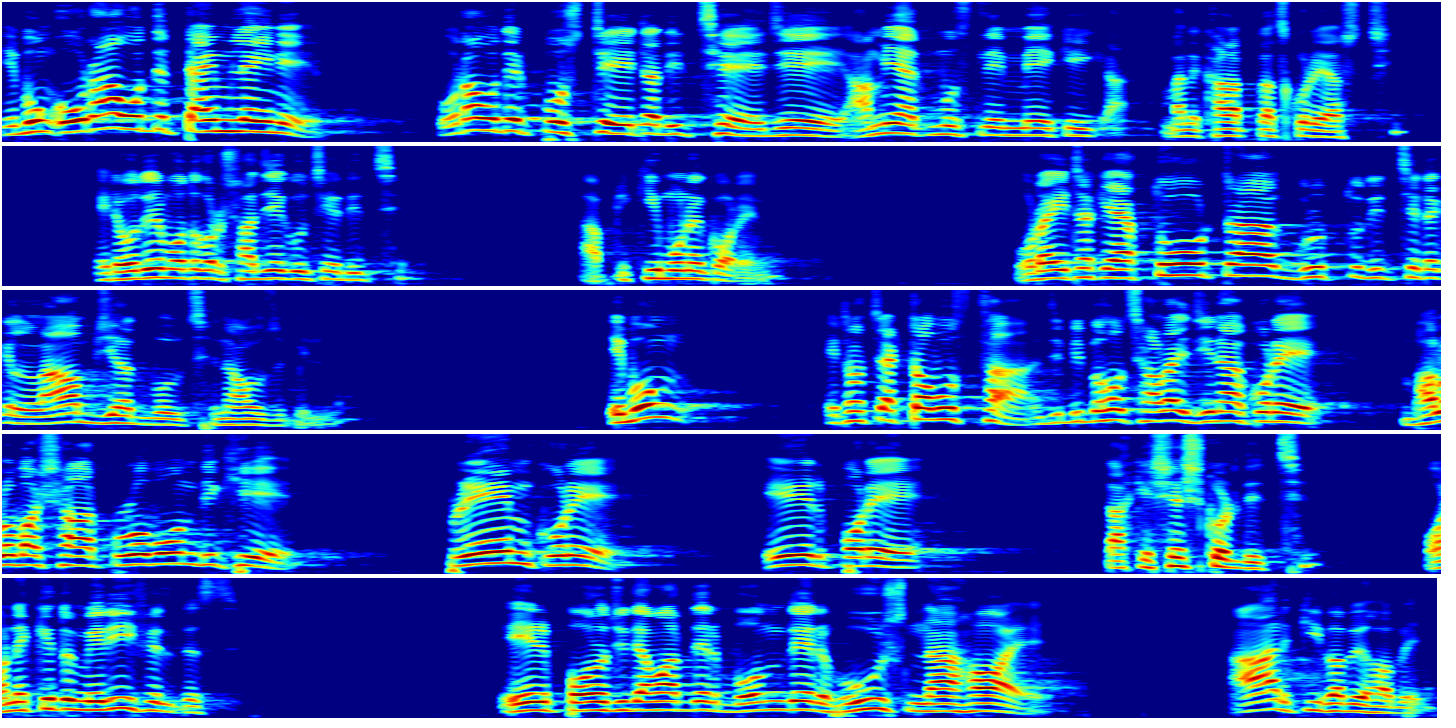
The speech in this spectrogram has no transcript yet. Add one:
এবং ওরা ওদের টাইম লাইনে ওরা ওদের পোস্টে এটা দিচ্ছে যে, আমি এক মুসলিম মেয়েকে মানে খারাপ কাজ করে আসছি। এটা ওদের মতো করে সাজিয়ে গুছিয়ে দিচ্ছে। আপনি কি মনে করেন? ওরা এটাকে এতটা গুরুত্ব দিচ্ছে, এটাকে লাভ জিহাদ বলছে নাওজবিল্লা এবং এটা হচ্ছে একটা অবস্থা যে বিবাহ ছাড়াই জিনা করে, ভালোবাসার প্রলোভন দেখিয়ে, প্রেম করে, এরপরে তাকে শেষ করে দিচ্ছে। অনেকে তো মেরেই ফেলতেছে। এরপর যদি আমাদের বোনদের হুশ না হয়, আর কীভাবে হবে?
